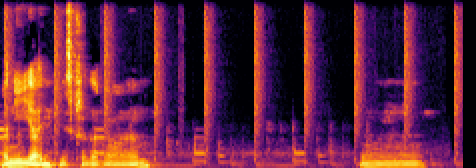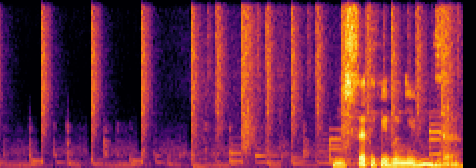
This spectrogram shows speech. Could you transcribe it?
Ani jajek nie sprzedawałem. Hmm. Nic takiego nie widzę.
